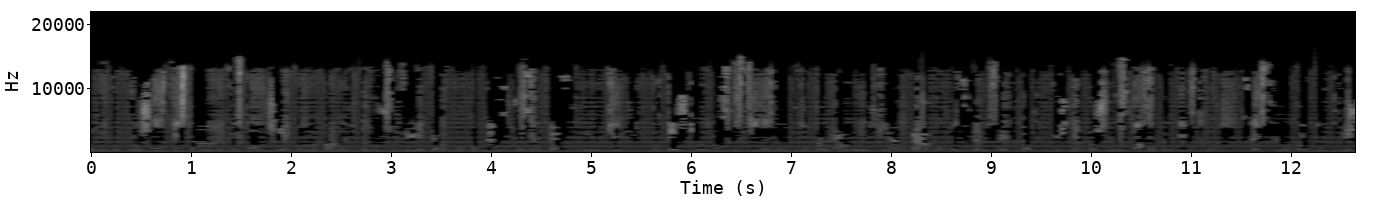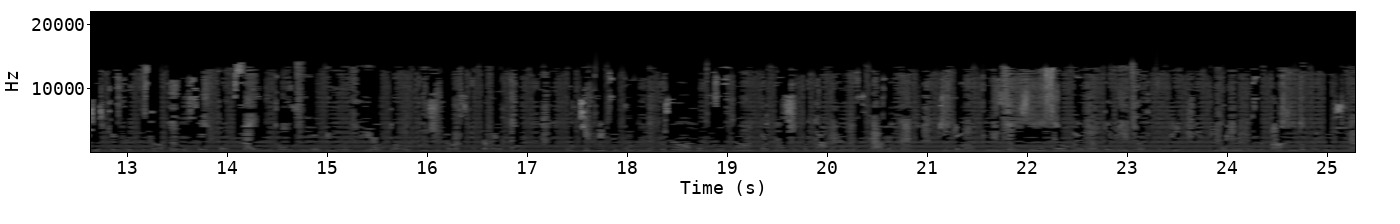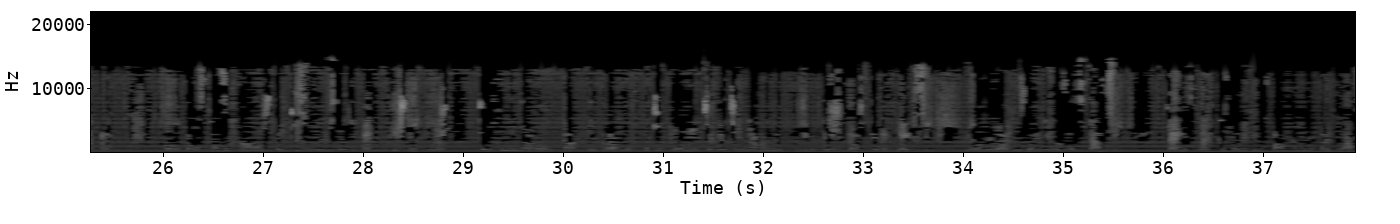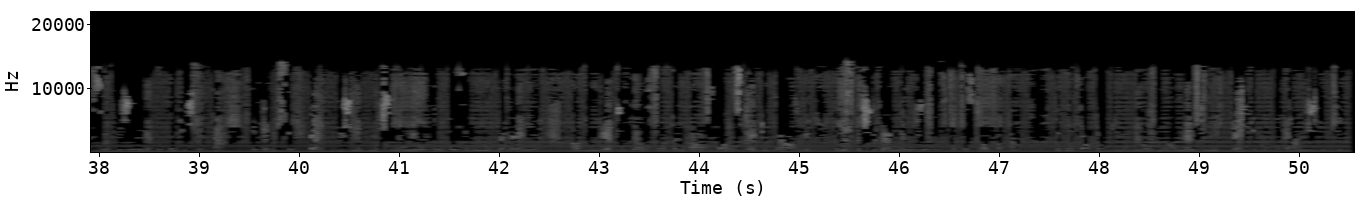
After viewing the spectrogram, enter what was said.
Пътното происшествие стана на кръстовище, пълно паметите на шофирите около 15 часа 20 минути. От удар се стига след като предаден Стоян Браво от 75 годишния мъж не спазва предимство. Следствено, който движещи се посока да се под заден двор се забива в фията от Кожидорската врата. Очевидците, които не пожелаха да застанат пред нашата камера, разказаха, че делото изобщо не се огледа дали идват коли и дали е безопасно да продължи напред. Разказаха още, че 75 годишният мъж, който минава от там и прави впечатление, че вече няма необходимите шофьорски рефлекси, най-вероятно заради възрастта си. Крайна сметка, заради опазване на предлагат за движение по пътищата, 75 годишният мъж се намира към културно отделение, а другият шофьор се отървал скоро с трети травми, но с преживение ужас от катастрофата. Докато автомобилът му нанесени тежки материални щити.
